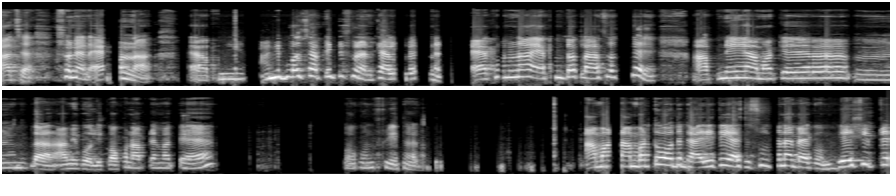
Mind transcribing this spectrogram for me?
আচ্ছা শুনেন, এখন না, আপনি, আমি বলছি, আপনি একটু শুনেন, খেয়াল করে শুনেন। এখন না, এখন তো ক্লাস হচ্ছে, আপনি আমাকে দাঁড়ান, আমি বলি, কখন আপনি আমাকে, কখন ফ্রি থাকবেন? আমার নাম্বার তো ওদের ডায়েরিতেই আছে, সুলতানা বেগম। ডে শিফটে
